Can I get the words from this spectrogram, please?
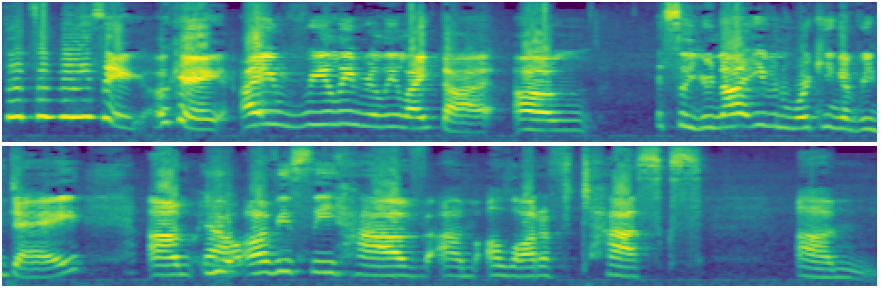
That's amazing. Okay, I really, really like that. Um, so you're not even working every day. Um, no. You obviously have um, a lot of tasks um,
